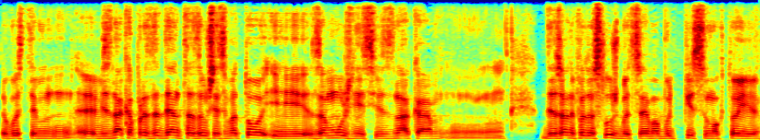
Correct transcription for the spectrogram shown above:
Допустимо, відзнака президента за участь в АТО і за мужність відзнака м, Державної податкової служби це, мабуть, підсумок тої,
